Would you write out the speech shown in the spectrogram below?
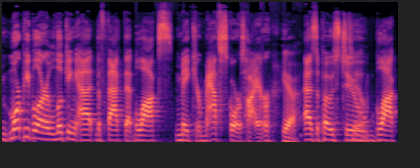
more people are looking at the fact that blocks make your math scores higher. Yeah. As opposed to Too. blocks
